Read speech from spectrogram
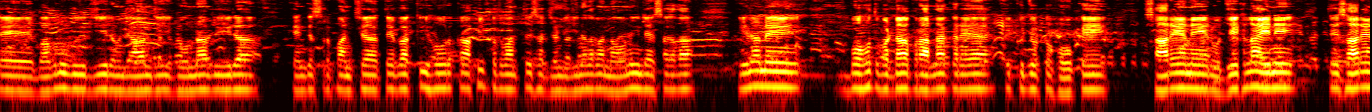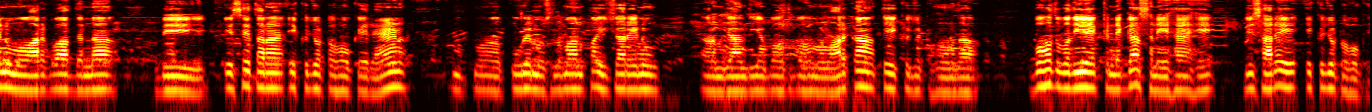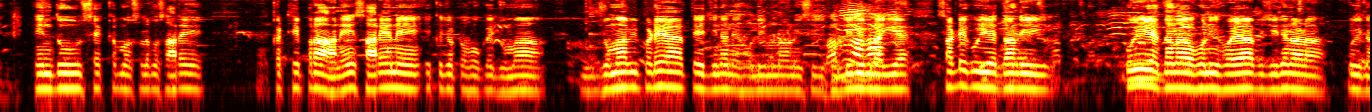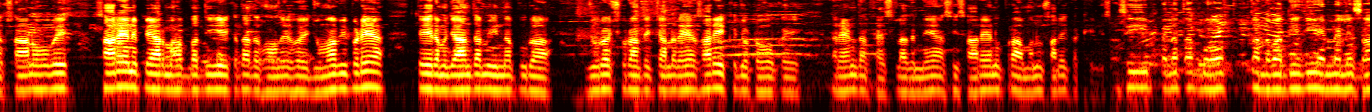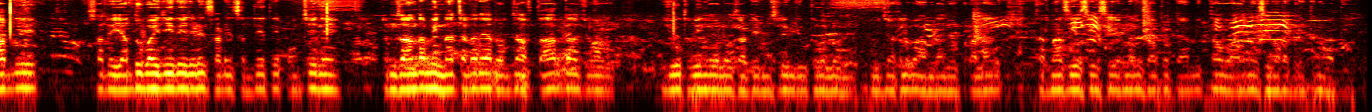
ਤੇ ਬਬਲੂ ਵੀਰ ਜੀ ਰਮਜ਼ਾਨ ਜੀ ਗੋਨਾ ਵੀਰ ਕਿੰਗ ਸਰਪੰਚ ਤੇ ਬਾਕੀ ਹੋਰ ਕਾਫੀ ਪਦਵੰਤ ਤੇ ਸੱਜਣ ਜੀ ਜਿਨ੍ਹਾਂ ਦਾ ਮੈਂ ਨਾਂ ਨਹੀਂ ਲੈ ਸਕਦਾ। ਇਹਨਾਂ ਨੇ ਬਹੁਤ ਵੱਡਾ ਉਪਰਾਲਾ ਕਰਿਆ ਹੈ, ਇਕਜੁੱਟ ਹੋ ਕੇ ਸਾਰਿਆਂ ਨੇ ਰੋਜ਼ੇ ਖਿਲਾਏ ਨੇ ਤੇ ਸਾਰਿਆਂ ਨੂੰ ਮੁਬਾਰਕਬਾਦ ਦਿੰਦਾ ਵੀ ਇਸੇ ਤਰ੍ਹਾਂ ਇਕਜੁੱਟ ਹੋ ਕੇ ਰਹਿਣ ਪੂਰੇ ਮੁਸਲਮਾਨ ਭਾਈਚਾਰੇ ਨੂੰ ਰਮਜ਼ਾਨ ਦੀਆਂ ਬਹੁਤ ਬਹੁਤ ਮੁਬਾਰਕਾਂ ਤੇ ਇਕਜੁੱਟ ਹੋਣ ਦਾ ਬਹੁਤ ਵਧੀਆ ਇੱਕ ਨਿੱਘਾ ਸੁਨੇਹਾ ਇਹ ਵੀ ਸਾਰੇ ਇਕਜੁੱਟ ਹੋ ਕੇ ਹਿੰਦੂ ਸਿੱਖ ਮੁਸਲਮ ਸਾਰੇ ਇਕੱਠੇ ਭਰਾ ਨੇ ਸਾਰਿਆਂ ਨੇ ਇਕਜੁੱਟ ਹੋ ਕੇ ਜੁਮਾ ਜੁਮਾ ਵੀ ਪੜਿਆ ਤੇ ਜਿਨ੍ਹਾਂ ਨੇ ਹੋਲੀ ਮਨਾਉਣੀ ਸੀ ਹੋਲੀ ਵੀ ਮਨਾਈ ਹੈ। ਸਾਡੇ ਕੋਈ ਇਦਾਂ ਦੀ ਕੋਈ ਇਦਾਂ ਦਾ ਉਹ ਨਹੀਂ ਹੋਇਆ ਵੀ ਜਿਹਦੇ ਨਾਲ ਕੋਈ ਨੁਕਸਾਨ ਹੋਵੇ। ਸਾਰਿਆਂ ਨੇ ਪਿਆਰ ਮੁਹੱਬਤ ਦੀ ਏਕਤਾ ਦਿਖਾਉਂਦੇ ਹੋਏ ਜੁਮਾ ਵੀ ਪੜਿਆ ਤੇ ਰਮਜ਼ਾਨ ਦਾ ਮਹੀਨਾ ਪੂਰਾ ਜੋਰਾਂ ਸ਼ੋਰਾਂ ਤੇ ਚੱਲ ਰਿਹਾ। ਸਾਰੇ ਇਕਜੁੱਟ ਹੋ ਕੇ ਰਹਿਣ ਦਾ ਫੈਸਲਾ ਦਿੰਨੇ ਆ ਅਸੀਂ ਸਾਰਿਆਂ ਨੂੰ, ਭਰਾਵਾਂ ਨੂੰ ਸਾਰੇ ਇਕੱਠੇ ਨੇ ਅਸੀਂ ਪਹਿਲਾਂ ਤਾਂ ਬਹੁਤ ਧੰਨਵਾਦੀ ਹਾਂ ਜੀ ਐਮਐਲਏ ਸਾਹਿਬ ਦੇ ਸਾਡੇ ਯਾਦੂ ਬਾਈ ਜੀ ਦੇ ਜਿਹੜੇ ਸਾਡੇ ਸੱਦੇ ਤੇ ਪਹੁੰਚੇ ਨੇ। ਰਮਜ਼ਾਨ ਦਾ ਮਹੀਨਾ ਚੱਲ ਰਿਹਾ, ਰੋਜ਼ਾ ਅਫਤਾਰ ਦਾ, ਜੋ ਯੂਥ ਵਿੰਗ ਵੱਲੋਂ, ਸਾਡੇ ਮੁਸਲਿਮ ਯੂਥ ਵੱਲੋਂ ਦੂਜਾ ਖਲਵਾਨ ਦਾ ਜੋ ਉਪਰਾਲਾ ਕਰਨਾ ਸੀ, ਅਸੀਂ ਅਸੀਂ ਐਮਐਲਏ ਸਾਹਿਬ ਤੋਂ ਟਾਈਮ ਦਿੱਤਾ ਹੋਇਆ ਨੇ, ਅਸੀਂ ਉਹਨਾਂ ਦਾ ਬੜੀ ਧੰਨਵਾਦੀ ਹਾਂ।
